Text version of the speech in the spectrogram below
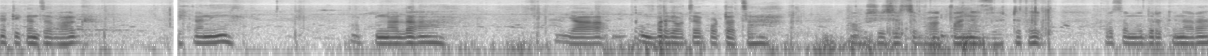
या ठिकाणचा भाग. ठिकाणी आपणाला या उंबरगावच्या कोटाचा अवशेषाचे भाग पाहण्यास भेटत आहेत. व समुद्रकिनारा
